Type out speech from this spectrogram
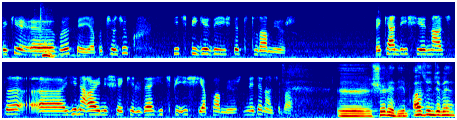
Peki e, Murat Bey ya bu çocuk hiçbir girdiği işte tutunamıyor. Ve kendi iş yerini açtı e, yine aynı şekilde hiçbir iş yapamıyor. Neden acaba? Ee, şöyle diyeyim. Az önce ben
